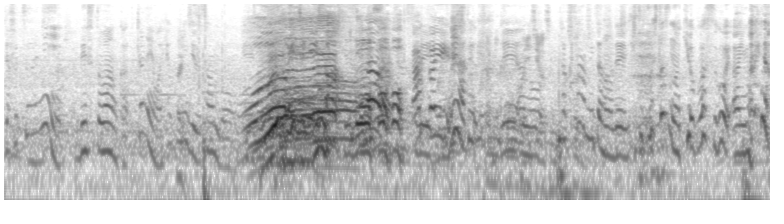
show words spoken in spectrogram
じゃあ普通にベストワンか。去年は123本、おおかっこいい。であのたくさん見たので一つ一つの記憶がすごい曖昧な。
